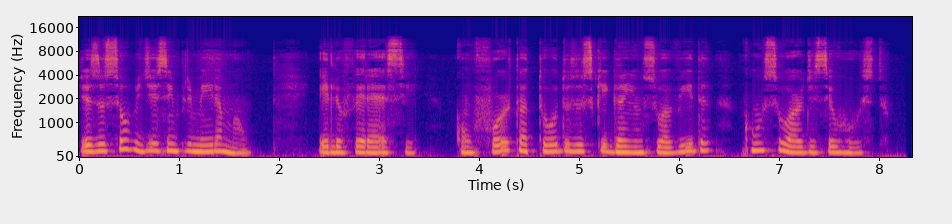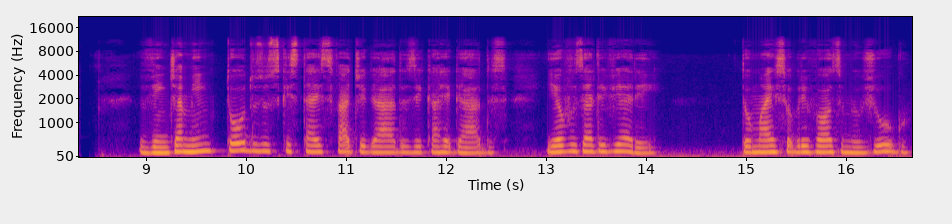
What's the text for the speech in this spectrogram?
Jesus soube disso em primeira mão. Ele oferece conforto a todos os que ganham sua vida com o suor de seu rosto. Vinde a mim todos os que estáis fadigados e carregados, e eu vos aliviarei. Tomai sobre vós o meu jugo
